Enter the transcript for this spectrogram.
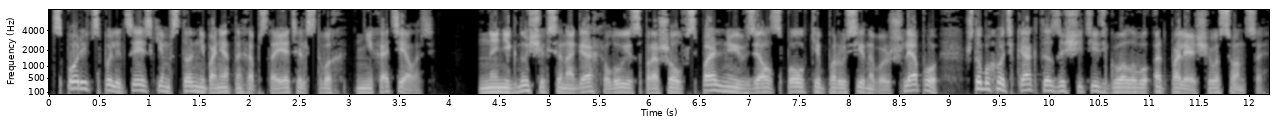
Спорить с полицейским в столь непонятных обстоятельствах не хотелось. На негнущихся ногах Луис прошел в спальню и взял с полки парусиновую шляпу, чтобы хоть как-то защитить голову от палящего солнца.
